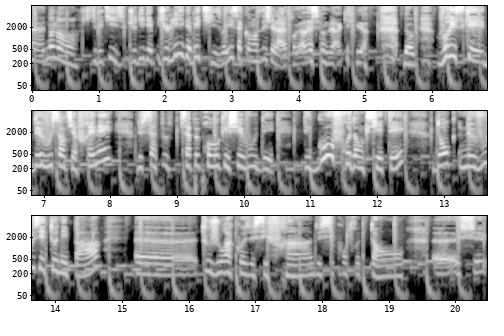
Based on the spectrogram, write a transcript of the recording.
euh, non, non, non, je dis des bêtises. Je dis des, je lis des bêtises. Vous voyez, ça commence déjà la rétrogradation de Mercure. Donc, vous risquez de vous sentir freiné. De ça peut, ça peut provoquer chez vous des, des gouffres d'anxiété. Donc, ne vous étonnez pas. Euh, toujours à cause de ses freins, de ses contretemps. Euh, ce,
